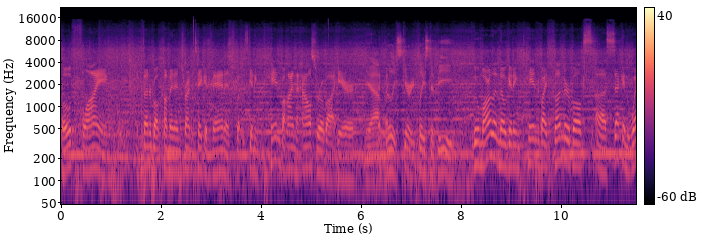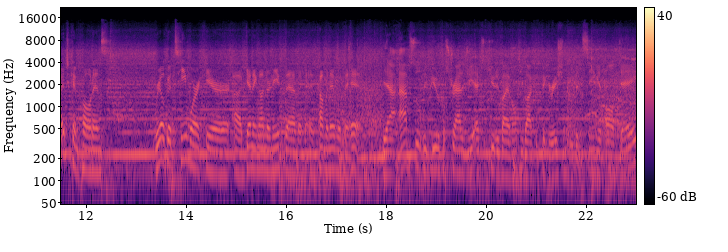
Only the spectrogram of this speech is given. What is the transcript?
both flying. Thunderbolt coming in and trying to take advantage, but it's getting pinned behind the house robot here. Yeah, really scary place to be. Blue Marlin, though, getting pinned by Thunderbolt's uh, second wedge components. Real good teamwork here, uh, getting underneath them and, and coming in with the hit. Yeah, absolutely beautiful strategy executed by a multi-bot configuration. We've been seeing it all day.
